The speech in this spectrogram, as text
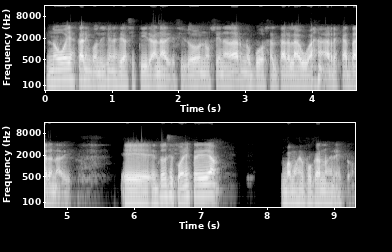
no voy a estar en condiciones de asistir a nadie. Si yo no sé nadar, no puedo saltar al agua a rescatar a nadie. Eh, entonces, con esta idea, vamos a enfocarnos en esto.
